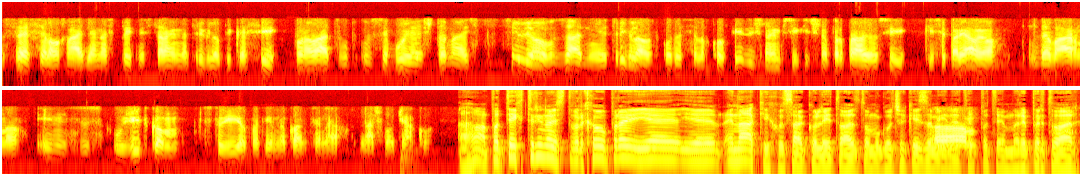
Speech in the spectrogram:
Vse se lahko najde na spletni strani na triglav.si. Ponavadi vsebuje 14 ciljev, zadnji je Triglav, tako da se lahko fizično in psihično pripravijo vsi, ki se parjavijo, da varno in z užitkom stojijo potem na koncu na našem očaku. Aha, pa teh 13 vrhov prej je, je enakih vsako leto, ali to mogoče kaj zamenjate um, potem, repertoar?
